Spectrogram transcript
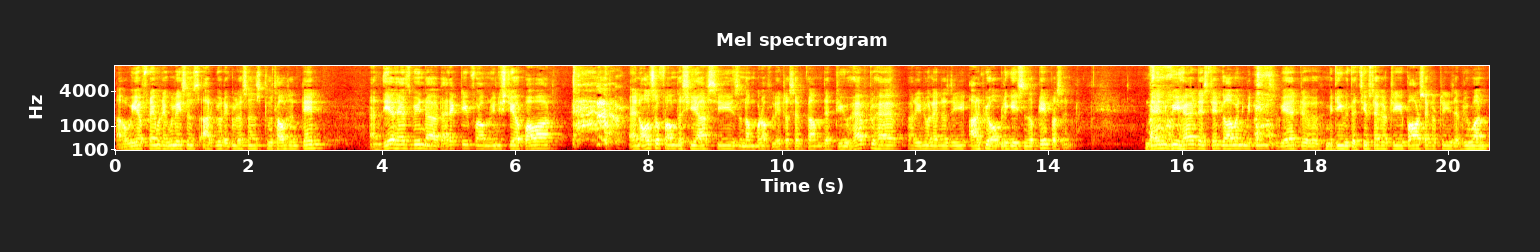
Uh, we have framed regulations, RPO regulations 2010 and there has been a directive from Ministry of Power and also from the CRCs, a number of letters have come that you have to have renewable energy RPO obligations of 10%. Then we had the state government meetings, we had a meeting with the chief secretary, power secretaries, everyone.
